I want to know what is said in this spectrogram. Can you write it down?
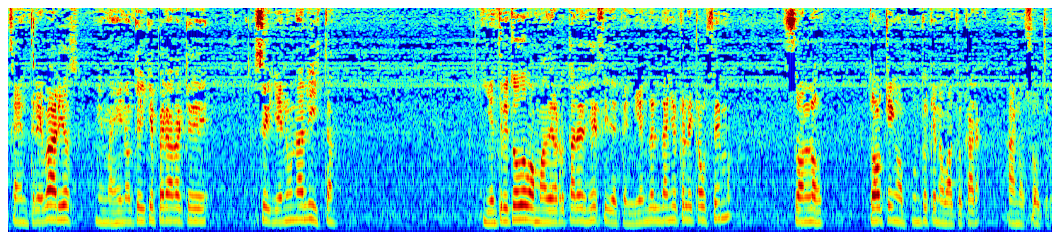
O sea, entre varios, me imagino que hay que esperar a que se llene una lista. Y entre todo vamos a derrotar al jefe y dependiendo del daño que le causemos, son los tokens o puntos que nos va a tocar a nosotros.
